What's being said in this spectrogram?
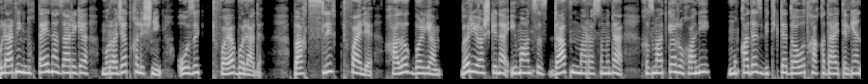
ularning nuqtai nazariga murojaat qilishning o'zi kifoya bo'ladi. Baxtsizlik tufayli halok bo'lgan bir yoshgina imonsiz dafn marosimida xizmatkor ruhoniy muqaddas bitikda dovud haqida aytilgan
